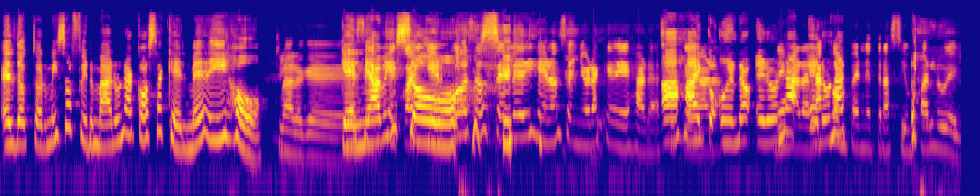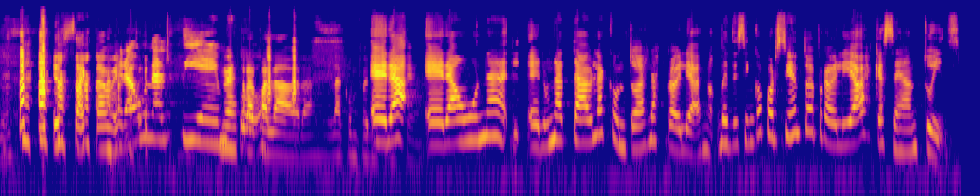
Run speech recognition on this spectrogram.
El doctor me hizo firmar una cosa que él me dijo. Claro que... Que él me Decía que avisó. Cualquier cosa usted Sí. le dijeron, señora, que dejara. Ajá, quedara, era, una, dejara era la una, compenetración para luego. exactamente. Era un al tiempo. Nuestra palabra, la competencia. Era, era, una, era una tabla con todas las probabilidades. ¿no? 25% de probabilidades que sean twins.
